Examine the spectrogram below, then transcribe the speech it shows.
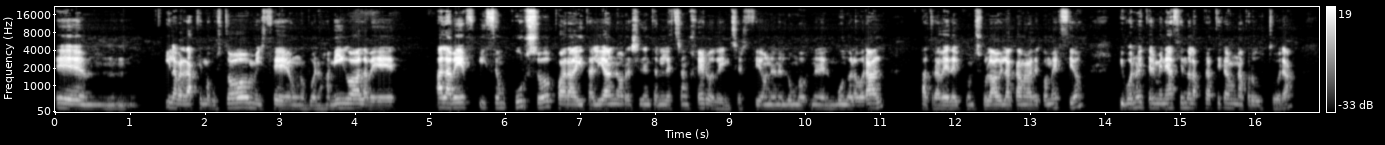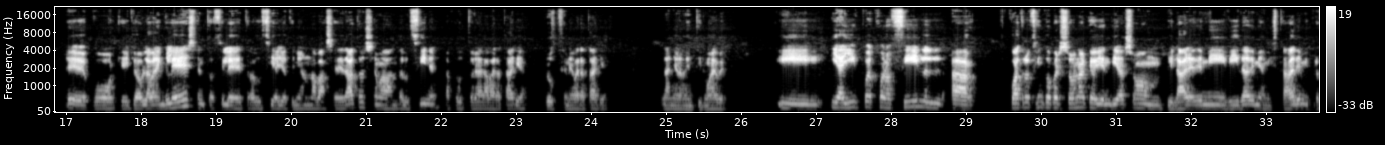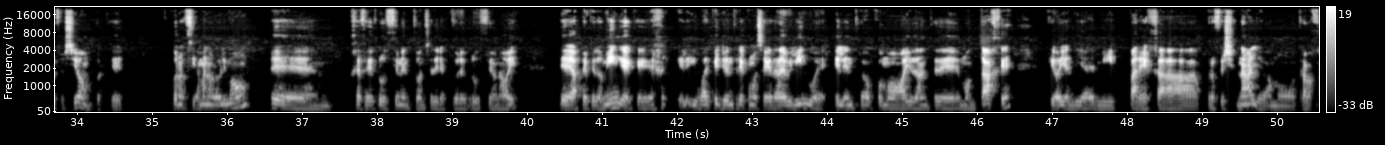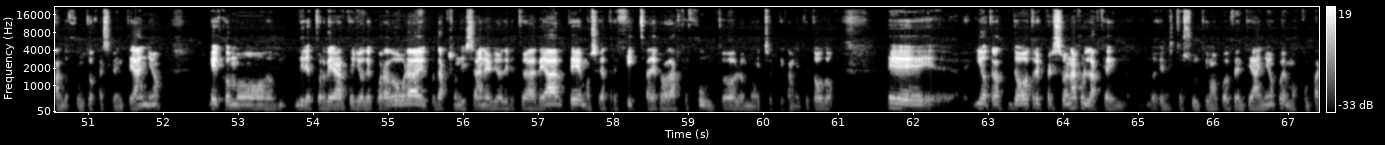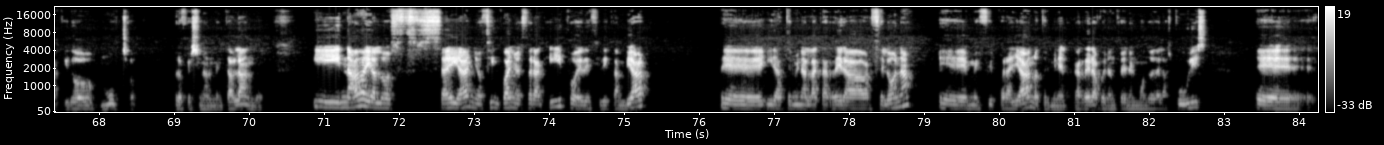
em, y la verdad es que me gustó, me hice unos buenos amigos, a la vez, a la vez hice un curso para italianos residentes en el extranjero de inserción en el, en el mundo laboral a través del consulado y la Cámara de Comercio y bueno, y terminé haciendo las prácticas en una productora. Eh, porque yo hablaba inglés, entonces le traducía, yo tenía una base de datos, se llamaba Andalucine, la productora era Barataria, Producciones Barataria, el año 99. Y, y allí pues conocí a cuatro o cinco personas que hoy en día son pilares de mi vida, de mi amistad, de mi profesión, porque conocí a Manolo Limón, eh, jefe de producción entonces, director de producción hoy, eh, a Pepe Domínguez, que igual que yo entré como secretaria bilingüe, él entró como ayudante de montaje que hoy en día es mi pareja profesional, llevamos trabajando juntos casi 20 años. Él como director de arte, yo decoradora, el production designer, yo directora de arte, hemos sido atrecistas de rodaje juntos, lo hemos hecho prácticamente todo. Eh, y otras dos o tres personas con las que en estos últimos pues, 20 años pues, hemos compartido mucho profesionalmente hablando. Y nada, y a los seis años, cinco años de estar aquí, pues decidí cambiar eh, ir a terminar la carrera a Barcelona. Eh, me fui para allá, no terminé la carrera, pero entré en el mundo de las publis. Eh,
